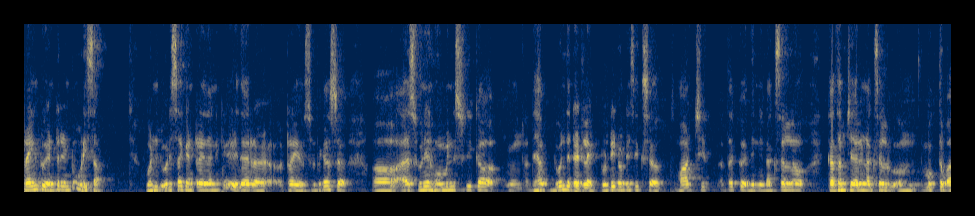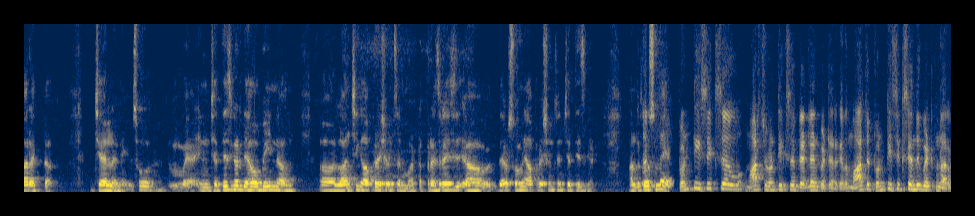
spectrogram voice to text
trying to enter into Odisha ఒడిశాకి ఎంటర్ అయ్యేదానికి దే ఆర్ ట్రై చేస్తారు because as union home ministry కా they have given the deadline twenty twenty six March తక్ దీన్ని నక్సల్ను కథం చేయాలి నక్సల్ um, ముక్త భారత్ చేయాలని. So in Chhattisgarh they have been launching operations అనమాట pressurize there so many operations in Chhattisgarh అందుకోసమే twenty six March twenty six deadline పెట్టారు కదా మార్చ్ ట్వంటీ సిక్స్ ఎందుకు పెట్టుకున్నారు?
